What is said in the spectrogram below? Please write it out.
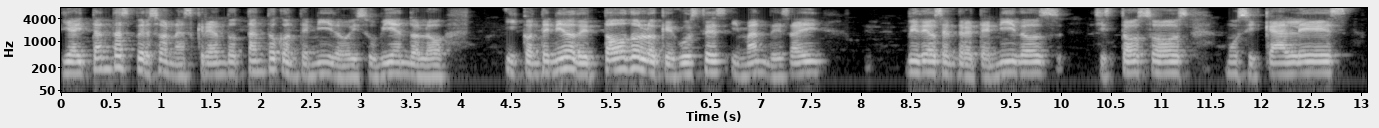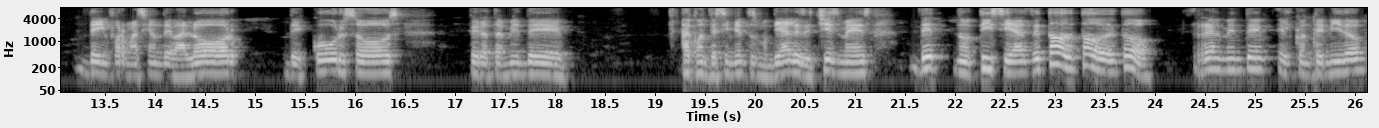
y hay tantas personas creando tanto contenido y subiéndolo y contenido de todo lo que gustes y mandes. Hay videos entretenidos, chistosos, musicales, de información de valor, de cursos, pero también de acontecimientos mundiales, de chismes, de noticias, de todo, de todo, de todo. Realmente el contenido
